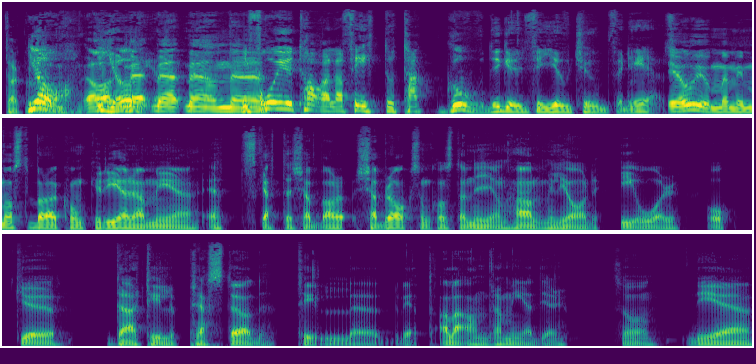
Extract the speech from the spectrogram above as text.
tack och Ja, det ja, gör men, vi. Men, men, vi eh, får ju tala fritt och tack gode gud för YouTube för det. Alltså. Jo, jo, men vi måste bara konkurrera med ett skatteschabrak som kostar 9,5 miljard i år. Och eh, därtill pressstöd till eh, vet, alla andra medier. Så det är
